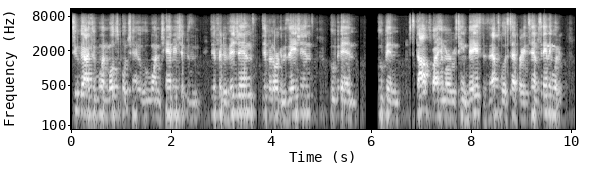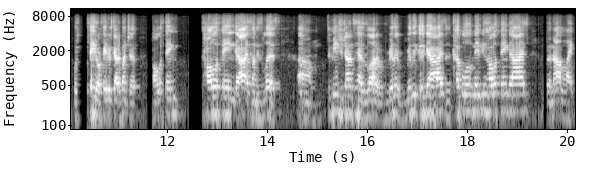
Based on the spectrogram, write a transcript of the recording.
two guys who won multiple who won championships in different divisions, different organizations, who've been who've been stopped by him on a routine basis. That's what separates him. Same thing with with Fedor. Fedor's got a bunch of Hall of Fame Hall of Fame guys on his list. Um, Demetrious Johnson has a lot of really really good guys, a couple of maybe Hall of Fame guys, but not like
